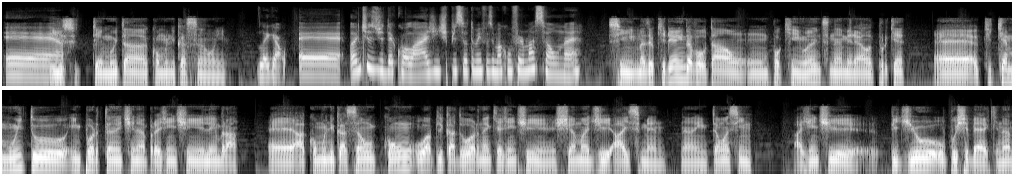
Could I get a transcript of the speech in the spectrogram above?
É... Isso, tem muita comunicação aí. Legal. É, antes de decolar, a gente precisa também fazer uma confirmação, né? Sim, mas eu queria ainda voltar um, um pouquinho antes, né, Mirella? Porque é, o que, que, é muito importante né, para a gente lembrar? É, a comunicação com o aplicador, né, que a gente chama de Iceman. Né? Então, assim, a gente pediu o pushback, né?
